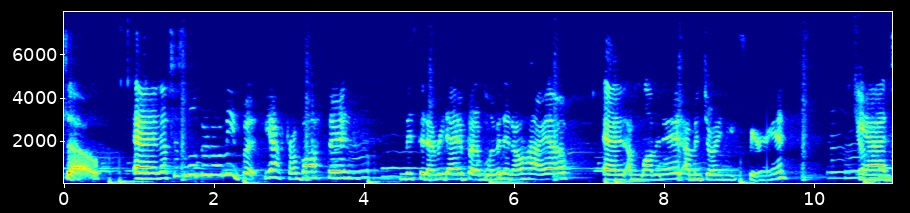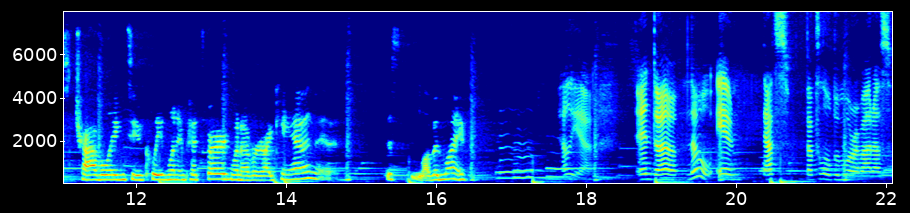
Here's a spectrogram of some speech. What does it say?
So, and that's just a little bit about me. But yeah, from Boston, miss it every day. But I'm living in Ohio, and I'm loving it. I'm enjoying the experience, Yep. and traveling to Cleveland and Pittsburgh whenever I can, and just loving life. Hell yeah. And uh no, and that's that's a little bit more about us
